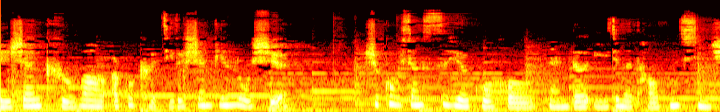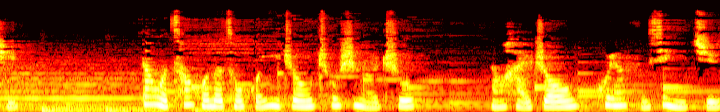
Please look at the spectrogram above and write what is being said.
远山可望而不可及的山巅落雪，是故乡四月过后难得一见的桃风信雨。当我仓皇地从回忆中抽身而出，脑海中忽然浮现一句：“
